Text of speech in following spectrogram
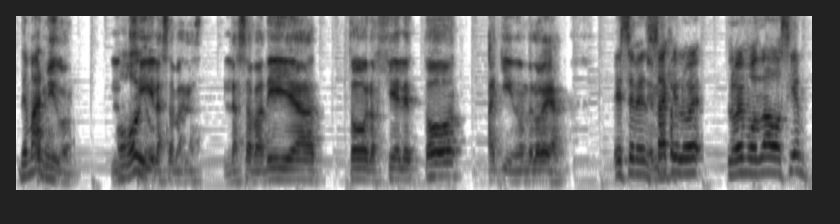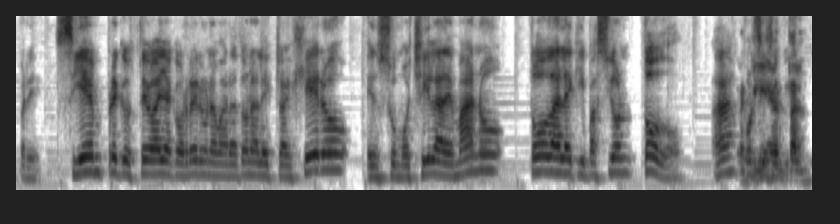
¿De mano? conmigo. Sí, las, las, zapatillas, todos los geles, todo aquí, donde lo vea. Ese mensaje lo, lo hemos dado siempre. Siempre que usted vaya a correr una maratón al extranjero, en su mochila de mano, toda la equipación, todo. ¿ah? Tranquilidad mental.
